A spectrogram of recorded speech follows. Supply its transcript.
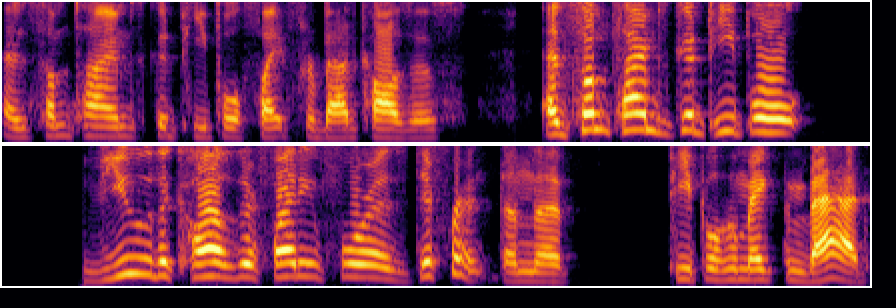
and sometimes good people fight for bad causes. And sometimes good people view the cause they're fighting for as different than the people who make them bad.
